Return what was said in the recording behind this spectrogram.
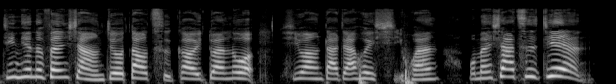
今天的分享就到此告一段落，希望大家会喜欢。我们下次见。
